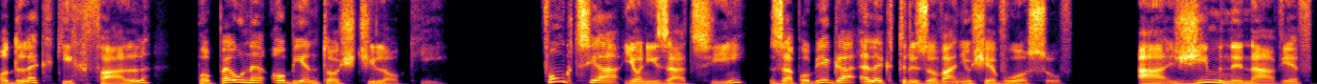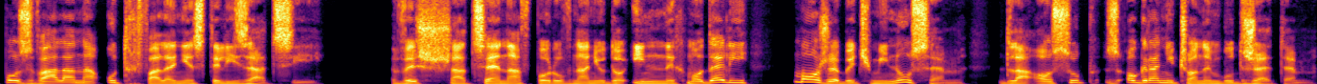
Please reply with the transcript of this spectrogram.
od lekkich fal po pełne objętości loki. Funkcja jonizacji zapobiega elektryzowaniu się włosów, a zimny nawiew pozwala na utrwalenie stylizacji. Wyższa cena w porównaniu do innych modeli może być minusem dla osób z ograniczonym budżetem.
